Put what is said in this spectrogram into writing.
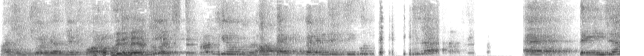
a gente olhando de fora, o movimento vai ser para isso, né? a PEC 45 tem é, tende a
